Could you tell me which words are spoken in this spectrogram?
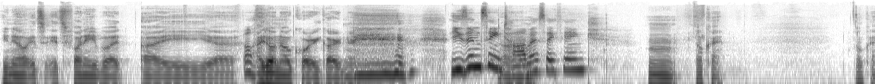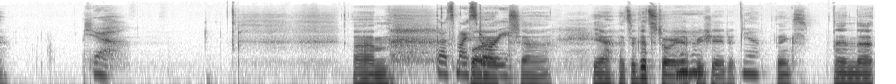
You know, it's it's funny, but I uh, Oh. I don't know Corey Gardner. He's in St. Uh-huh. Thomas, I think. Okay. Okay. Yeah. That's my But story. uh, yeah, it's a good story. I appreciate it. Yeah. Thanks. And that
